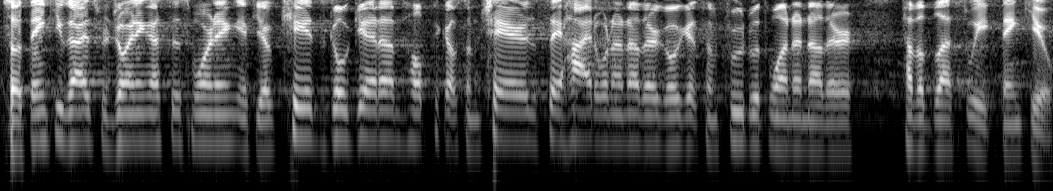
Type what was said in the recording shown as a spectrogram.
So thank you guys for joining us this morning. If you have kids, go get them, help pick up some chairs, say hi to one another, go get some food with one another. Have a blessed week. Thank you.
